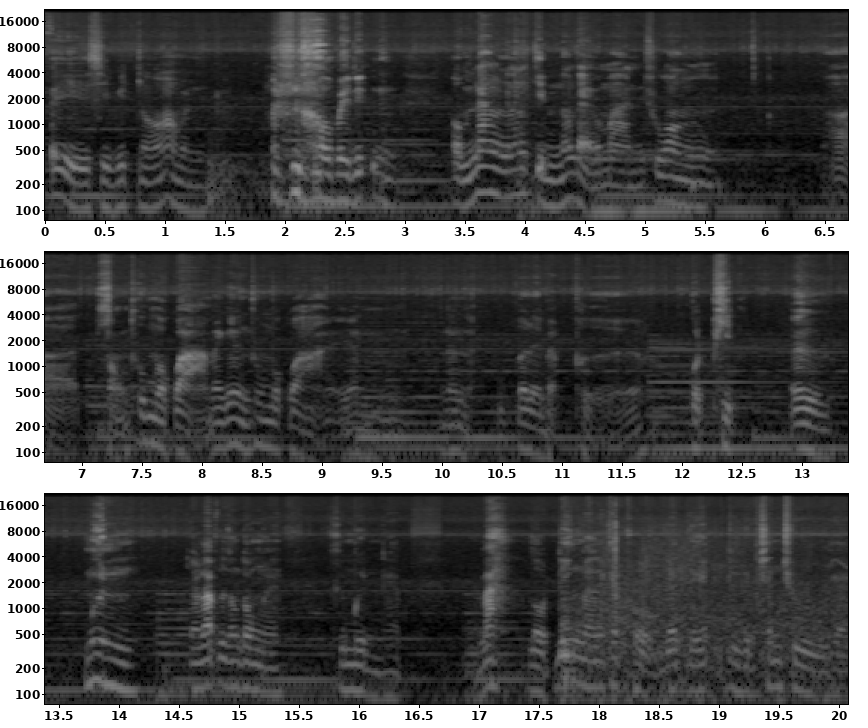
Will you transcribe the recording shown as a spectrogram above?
เฮ้ยชีวิตเนาะมันมันเมาไปนิดนึงผมนั่งนั่งกินตั้งแต่ประมาณช่วงสองทุ่มกว่าไม่ก็หนึ่งทุ่มกว่ายันนั่นน่ะก็เลยแบบเผลอกดผิด เออมึนยอมรับตรงๆเลยคือมึนครับมาโหลดดิ้งมาเลยครับผม Red Dead Redemption 2ครับ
